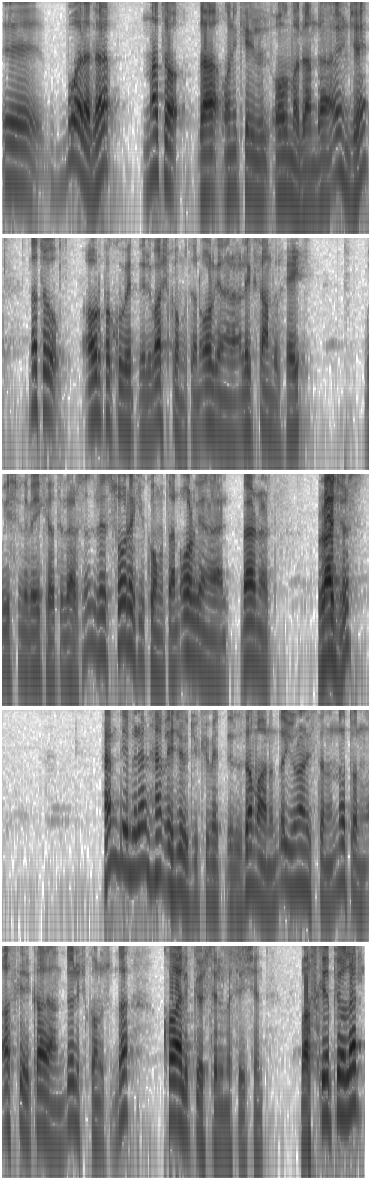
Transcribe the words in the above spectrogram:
e, bu arada NATO'da 12 Eylül olmadan daha önce NATO Avrupa Kuvvetleri Başkomutanı Orgeneral Alexander Haig bu ismi de belki hatırlarsınız ve sonraki komutan Orgeneral Bernard Rogers hem Demirel hem Ecevit hükümetleri zamanında Yunanistan'ın NATO'nun askeri kaynağının dönüş konusunda kolaylık gösterilmesi için baskı yapıyorlar.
